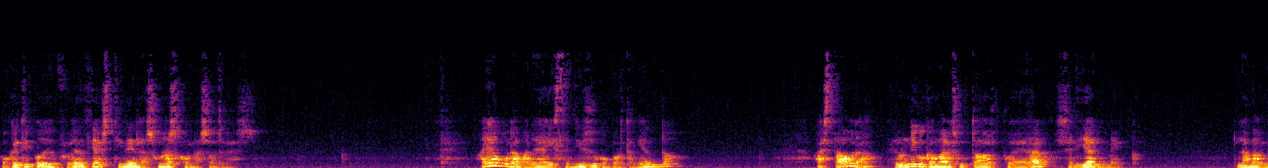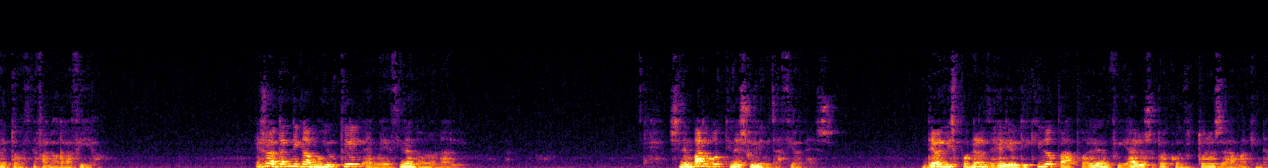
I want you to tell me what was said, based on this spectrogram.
o qué tipo de influencias tienen las unas con las otras. ¿Hay alguna manera de discernir su comportamiento? Hasta ahora, el único que más resultados puede dar sería el MEC, la magnetoencefalografía. Es una técnica muy útil en medicina neuronal. Sin embargo, tiene sus limitaciones. Debe disponer de helio líquido para poder enfriar los superconductores de la máquina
